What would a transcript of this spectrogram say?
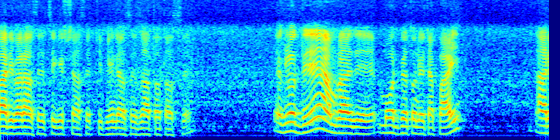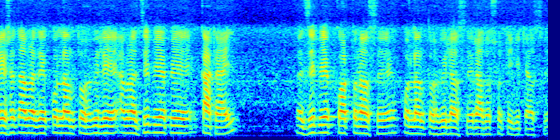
বাড়ি ভাড়া আছে, চিকিৎসা আছে, টিফিন আছে, যাতায়াত আছে, এগুলো দিয়ে আমরা যে মোট বেতন এটা পাই। আর এর সাথে আমরা যে কল্যাণ তহবিলে আমরা জিপিএফে কাটাই। জিপিএফ কর্তন আছে, কল্যাণ তহবিল আছে, রাজস্ব টিকিট আছে,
